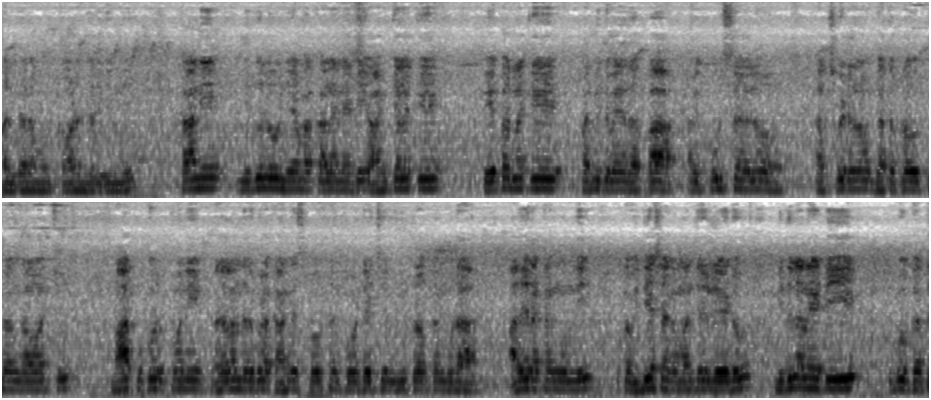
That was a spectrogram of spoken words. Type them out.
బలిదానం కావడం జరిగింది. కానీ నిధులు నియామకాలు అనేటివి అంకెలకే పేపర్లకే పరిమితమైన తప్ప అవి పూర్తి స్థాయిలో ఖర్చు పెట్టడం గత ప్రభుత్వం కావచ్చు మార్పు కోరుకొని ప్రజలందరూ కూడా కాంగ్రెస్ ప్రభుత్వం కోటేసారు ఈ ప్రభుత్వం కూడా అదే రకంగా ఉంది. ఒక విద్యాశాఖ మంత్రి లేడు. నిధులు అనేటివి ఇప్పుడు గత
